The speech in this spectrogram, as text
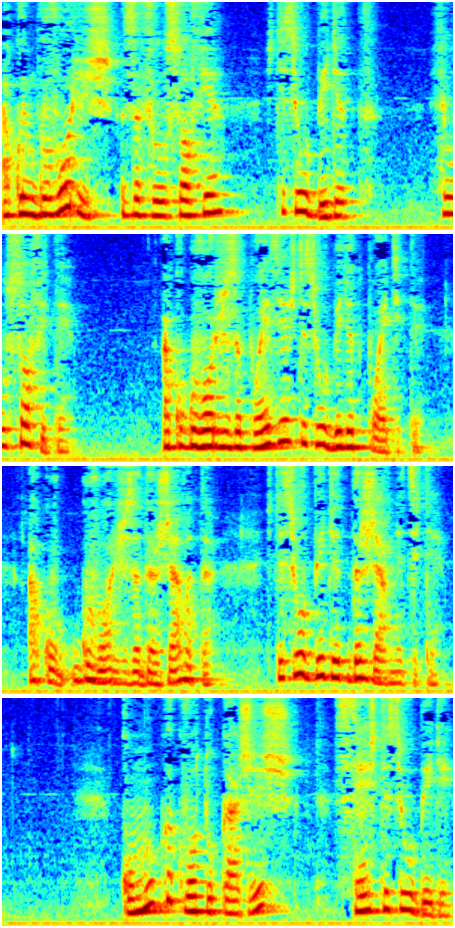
Ако им говориш за философия, ще се обидят философите. Ако говориш за поезия, ще се обидят поетите. Ако говориш за държавата, ще се обидят държавниците. Кому каквото кажеш, все ще се обиди.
